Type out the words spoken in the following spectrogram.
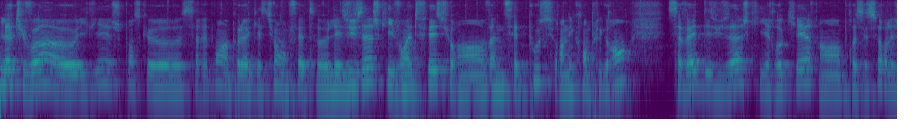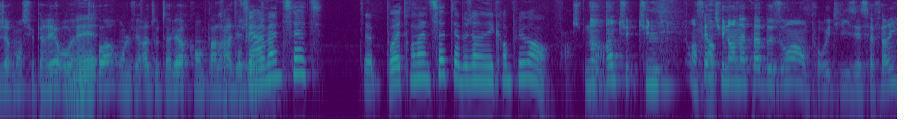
là, tu vois, euh, Olivier, je pense que ça répond un peu à la question. En fait, Euh, les usages qui vont être faits sur un 27 pouces, sur un écran plus grand, ça va être des usages qui requièrent un processeur légèrement supérieur au Mais- M3. On le verra tout à l'heure quand on parlera pour des faire un jeux. 27. T'as- Pour être en 27, tu as besoin d'un écran plus grand. Non, non, tu, tu n- en fait, Non. tu n'en as pas besoin pour utiliser Safari,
